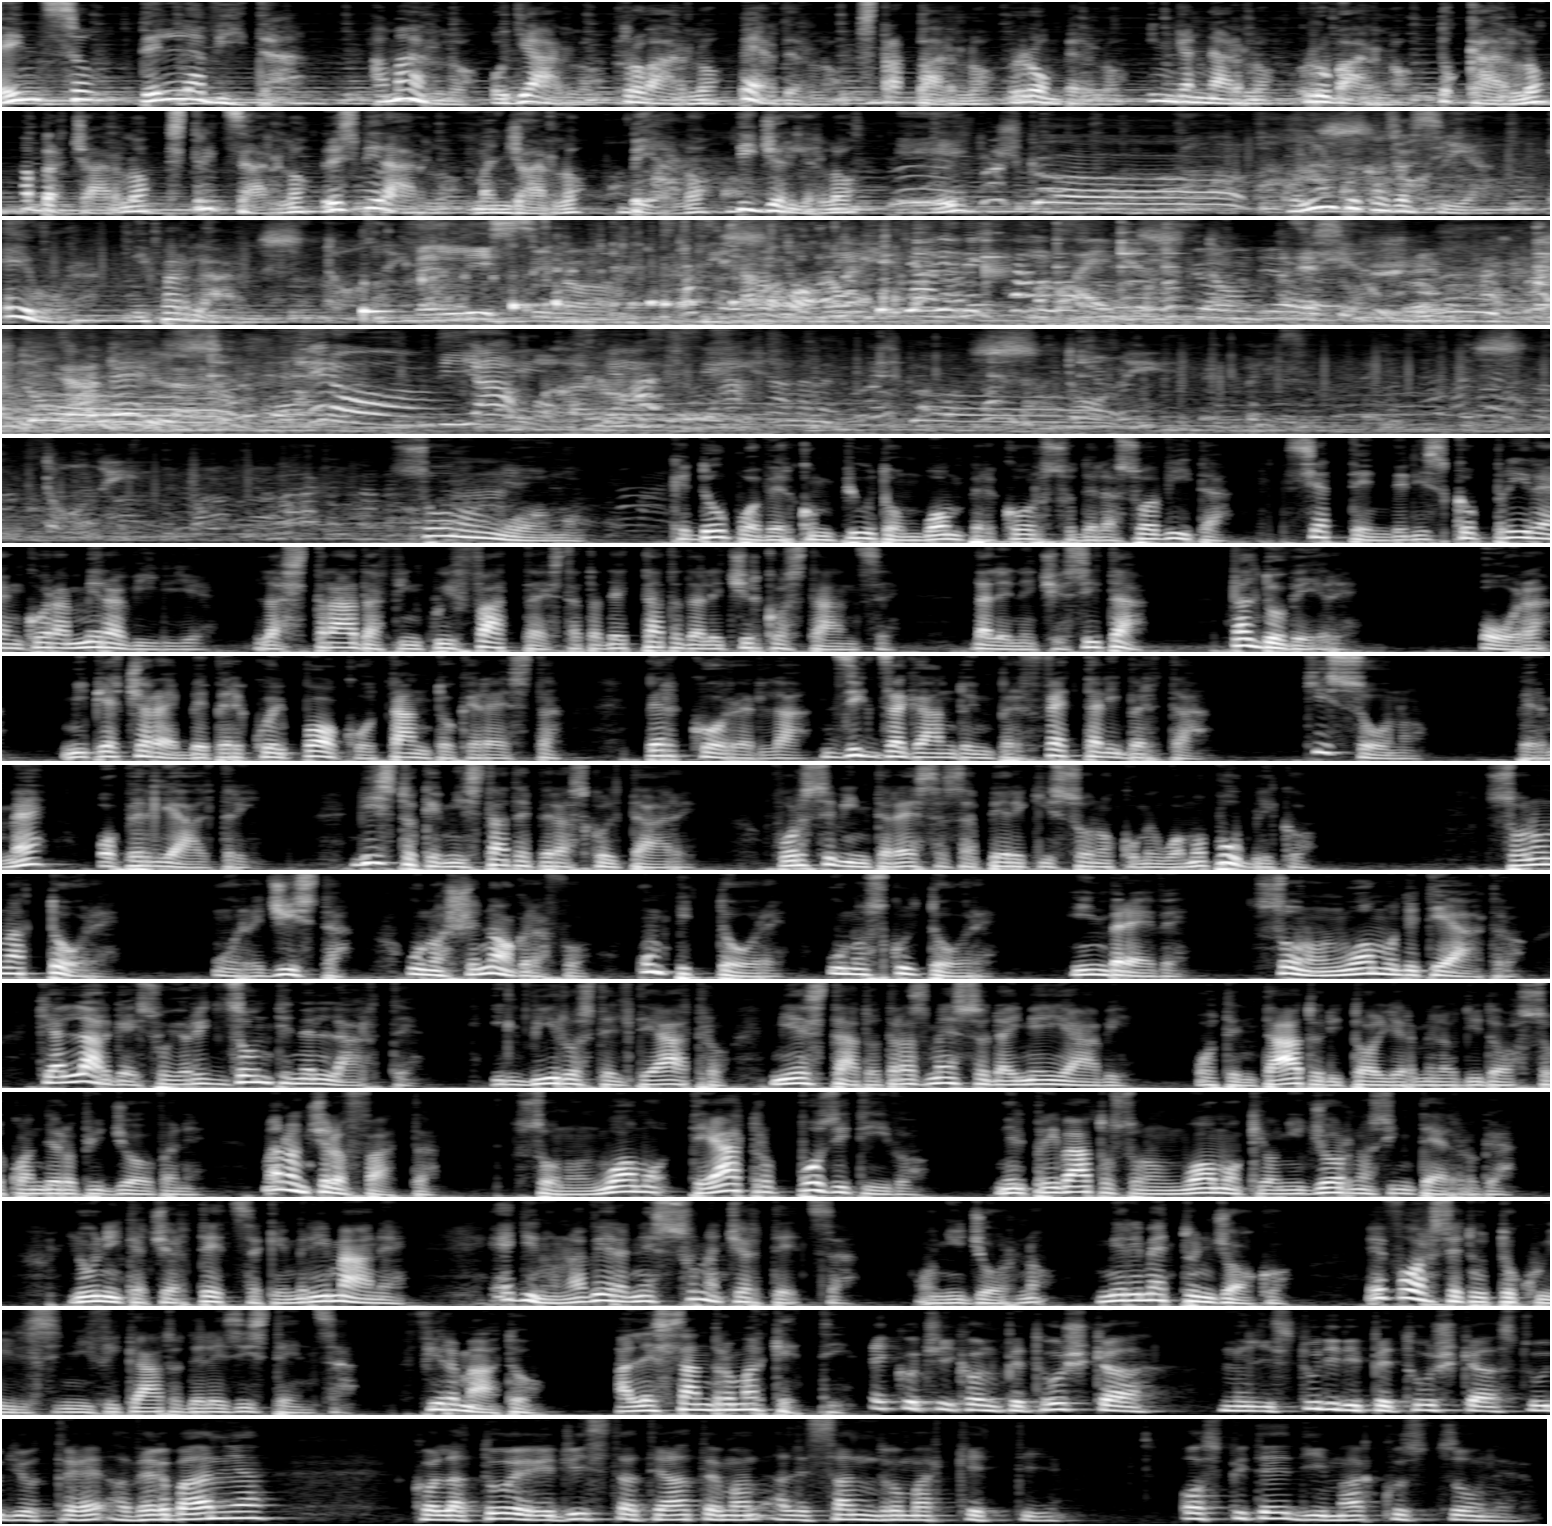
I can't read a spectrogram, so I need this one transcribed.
senso della vita. Amarlo, odiarlo, trovarlo, perderlo, strapparlo, romperlo, ingannarlo, rubarlo, toccarlo, abbracciarlo, strizzarlo, respirarlo, mangiarlo, berlo, digerirlo e... Qualunque cosa sia, è ora di parlarne. Bellissimo! Che teoria del cavolo è? Eh sì. Vero? Ti amo! Sono un uomo che dopo aver compiuto un buon percorso della sua vita si attende di scoprire ancora meraviglie. La strada fin qui fatta è stata dettata dalle circostanze, dalle necessità, dal dovere. Ora mi piacerebbe per quel poco o tanto che resta percorrerla zigzagando in perfetta libertà. Chi sono? Per me o per gli altri? Visto che mi state per ascoltare, forse vi interessa sapere chi sono come uomo pubblico. Sono un attore, un regista, uno scenografo, un pittore, uno scultore. In breve, sono un uomo di teatro che allarga i suoi orizzonti nell'arte. Il virus del teatro mi è stato trasmesso dai miei avi. Ho tentato di togliermelo di dosso quando ero più giovane, ma non ce l'ho fatta. Sono un uomo teatro positivo. Nel privato sono un uomo che ogni giorno si interroga. L'unica certezza che mi rimane è di non avere nessuna certezza. Ogni giorno mi rimetto in gioco e forse tutto qui il significato dell'esistenza. Firmato Alessandro Marchetti. Eccoci con Petrushka negli studi di Petrushka Studio 3 a Verbania con l'attore e regista teaterman Alessandro Marchetti, ospite di Marcus Zoner.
